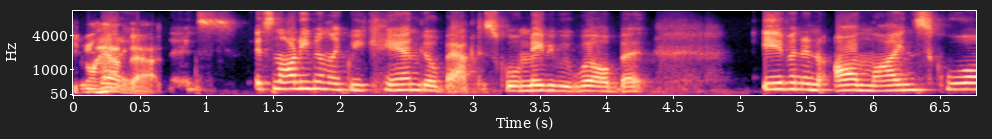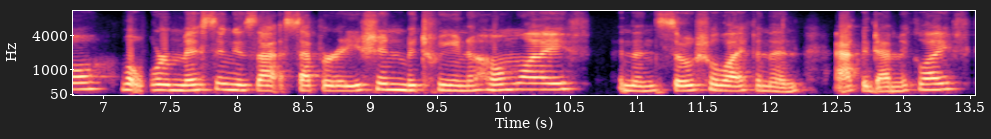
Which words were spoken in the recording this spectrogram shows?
You don't have that. It's it's not even like we can go back to school. Maybe we will, but even in online school, what we're missing is that separation between home life and then social life and then academic life.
